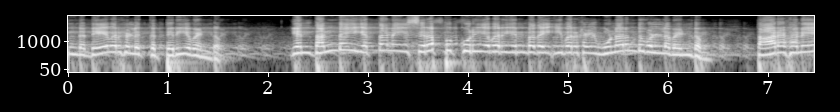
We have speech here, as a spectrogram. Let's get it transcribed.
இந்த தேவர்களுக்கு தெரிய வேண்டும். என் தந்தை எத்தனை சிறப்புக்குரியவர் என்பதை இவர்கள் உணர்ந்து கொள்ள வேண்டும். தாரகனே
